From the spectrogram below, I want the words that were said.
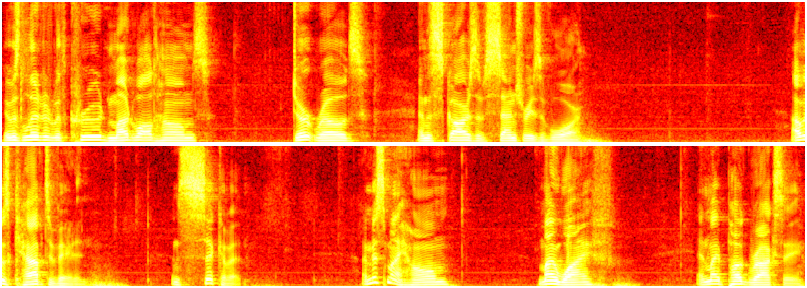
It was littered with crude mud walled homes, dirt roads, and the scars of centuries of war. I was captivated and sick of it. I miss my home, my wife, and my pug Roxy.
